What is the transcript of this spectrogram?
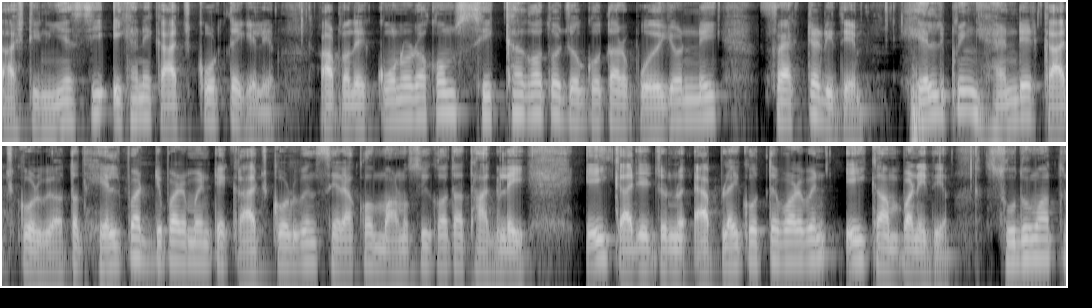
কাজটি নিয়ে এসেছি, এখানে কাজ করতে গেলে আপনাদের কোনো রকম শিক্ষাগত যোগ্যতার প্রয়োজন নেই ফ্যাক্টরিতে হেল্পিং হ্যান্ডের কাজ করবে, অর্থাৎ হেল্পার ডিপার্টমেন্টে কাজ করবেন, সেরকম মানসিকতা থাকলেই এই কাজের জন্য অ্যাপ্লাই করতে পারবেন এই কোম্পানিতে শুধুমাত্র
